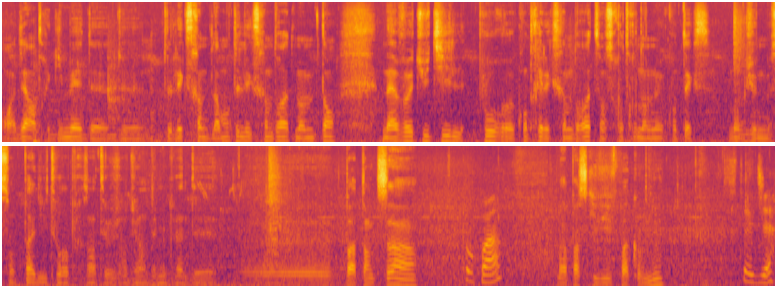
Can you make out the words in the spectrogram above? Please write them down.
on va dire entre guillemets, de, de- de l'extrême, de la montée de l'extrême droite, mais en même temps d'un vote utile pour euh, contrer l'extrême droite, et on se retrouve dans le même contexte. Donc je ne me sens pas du tout représenté aujourd'hui en 2022. Euh, pas tant que ça, hein. Pourquoi? Bah, parce qu'ils vivent pas comme nous. C'est-à-dire?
